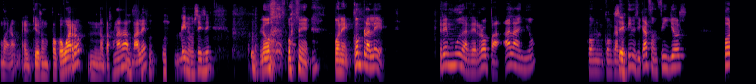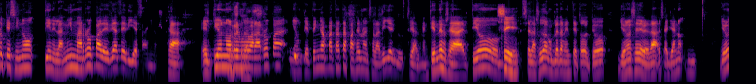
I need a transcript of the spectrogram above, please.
Bueno, el tío es un poco guarro, no pasa nada, ¿vale? Un reino, sí, sí. Luego pone, pone, cómprale tres mudas de ropa al año con, con calcetines y calzoncillos, porque si no, tiene la misma ropa desde hace 10 años. O sea, el tío no Ostras. renueva la ropa ni aunque tenga patatas para hacer una ensaladilla industrial, ¿me entiendes? O sea, el tío Sí, se la suda completamente todo. El tío, yo no sé de verdad, o sea, ya no. Yo creo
